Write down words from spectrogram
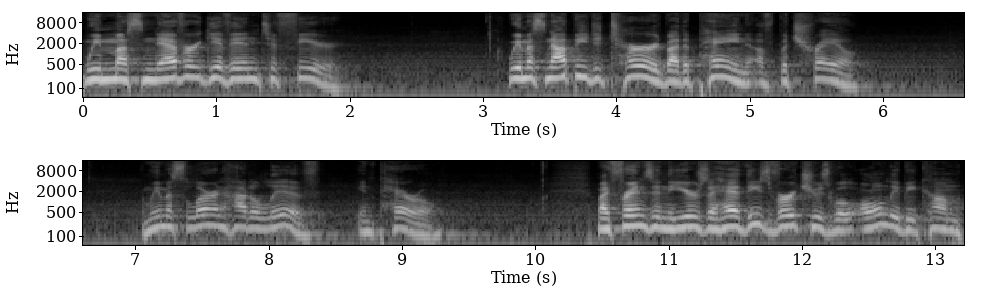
We must never give in to fear. We must not be deterred by the pain of betrayal. And we must learn how to live in peril. My friends, in the years ahead, these virtues will only become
